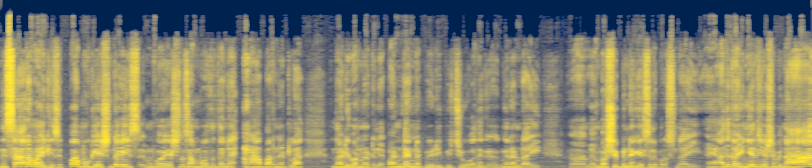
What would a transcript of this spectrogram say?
നിസ്സാരമായ കേസ്. ഇപ്പോൾ മുകേഷിന്റെ കേസ് മുകേഷിന്റെ സംഭവത്തിൽ തന്നെ ആ പറഞ്ഞിട്ടുള്ള നടി പറഞ്ഞിട്ടില്ലേ പണ്ട് എന്നെ പീഡിപ്പിച്ചു അത് ഇങ്ങനെ ഉണ്ടായി. മെമ്പർഷിപ്പിന്റെ കേസിൽ പ്രശ്നമായി. അത് കഴിഞ്ഞതിന് ശേഷം പിന്നെ ആ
